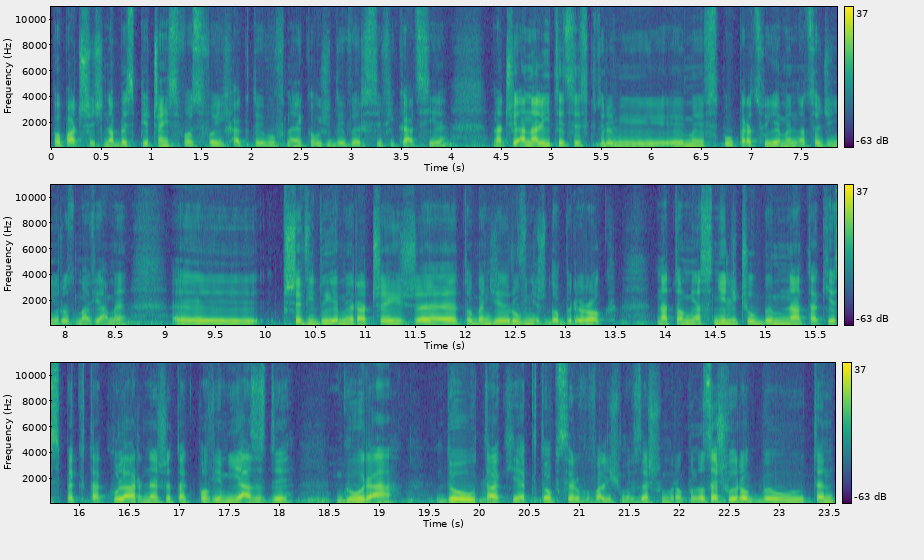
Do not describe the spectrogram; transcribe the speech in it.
popatrzeć na bezpieczeństwo swoich aktywów, na jakąś dywersyfikację. Znaczy analitycy, z którymi y, my współpracujemy, na co dzień rozmawiamy, y, przewidujemy raczej, że to będzie również dobry rok. Natomiast nie liczyłbym na takie spektakularne, że tak powiem, jazdy góra, dół, tak jak to obserwowaliśmy w zeszłym roku. No zeszły rok był, ten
